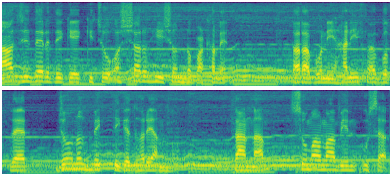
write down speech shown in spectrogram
নাজিদের দিকে কিছু অশ্বারোহী সৈন্য পাঠালেন। তারা বনি হানিফা গোত্রের যৌন ব্যক্তিকে ধরে আনল। তার নাম সুমামা বিন উসাদ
